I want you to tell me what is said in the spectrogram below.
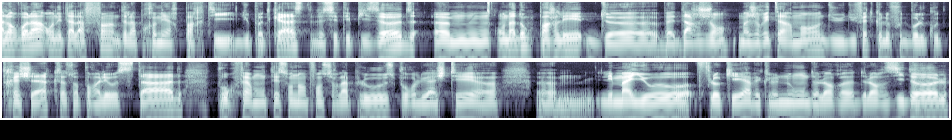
Alors voilà, on est à la fin de la première partie du podcast, de cet épisode. Euh, on a donc parlé bah, d'argent, majoritairement, du, fait que le football coûte très cher, que ce soit pour aller au stade, pour faire monter son enfant sur la pelouse, pour lui acheter euh, euh, les maillots floqués avec le nom de, leur, de leurs idoles,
